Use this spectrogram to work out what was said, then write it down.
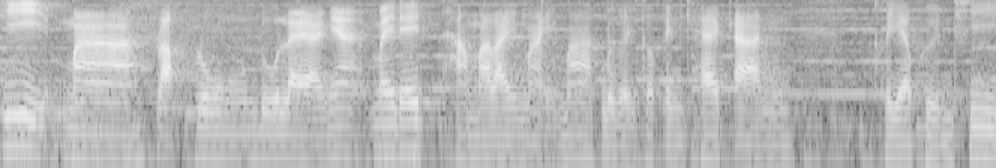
ที่มาปรับปรุงดูแลเนี่ยไม่ได้ทำอะไรใหม่มากเลย ก็เป็นแค่การเคลียร์พื้นที่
